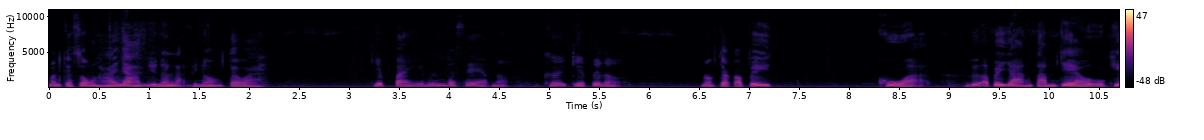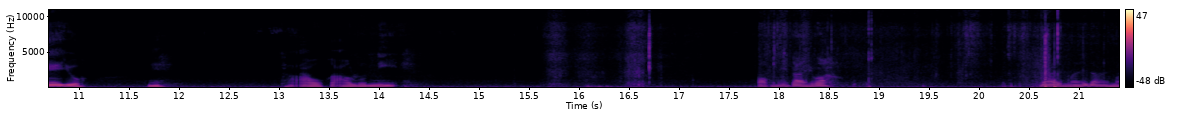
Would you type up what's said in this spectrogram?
มันก็ส่งหายากอยู่นั่นแหละพี่น้องแต่ว่า เก็บไปมันบ่แสบเนาะเคยเก็บไปแล้วนอกจากเอาไปขัวหรือเอาไปย่างตำแจวโอเคอยู่ นี่ ถ้าเอาก็เอารุ่นนี้ออกนี่ได้ปะได้ไหมได้ไหม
